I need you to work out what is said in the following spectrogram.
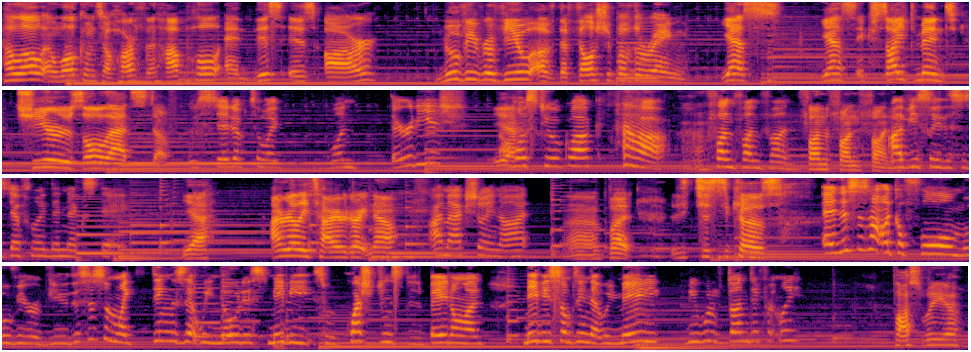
Hello and welcome to Hearth and Hophole, and this is our movie review of The Fellowship of the Ring. Yes, yes, excitement, cheers, all that stuff. We stayed up till like 1.30ish? Yeah, Almost 2 o'clock? Haha. fun, fun, fun. fun, fun, fun. Obviously, this is definitely the next day. yeah, I'm really tired right now, I'm actually not. uh, but just because. And this is not like a full movie review. This is some like things that we noticed, maybe some questions to debate on, maybe something that we may we would have done differently. Possibly, yeah.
